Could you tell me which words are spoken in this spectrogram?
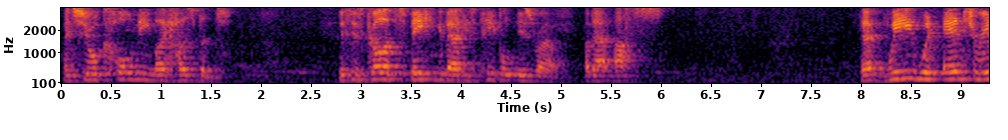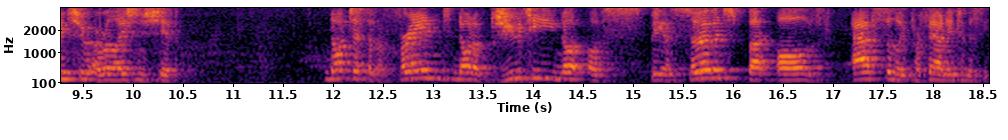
and she will call me my husband. This is God speaking about his people Israel, about us. That we would enter into a relationship not just of a friend, not of duty, not of being a servant, but of absolute profound intimacy.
